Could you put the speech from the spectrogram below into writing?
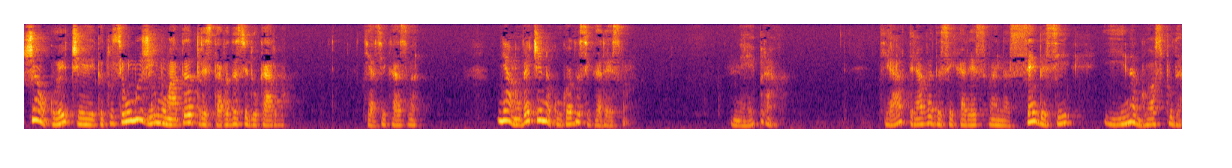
Жалко е, че като се омъжи, момата престава да се докарва. Тя си казва, няма вече на кого да се харесвам. Не е права. Тя трябва да се харесва на себе си и на Господа.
